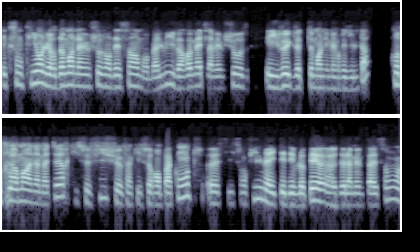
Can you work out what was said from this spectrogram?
et que son client lui redemande la même chose en décembre, bah lui il va remettre la même chose et il veut exactement les mêmes résultats. Contrairement à un amateur qui se fiche, enfin qui se rend pas compte euh, si son film a été développé euh, de la même façon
